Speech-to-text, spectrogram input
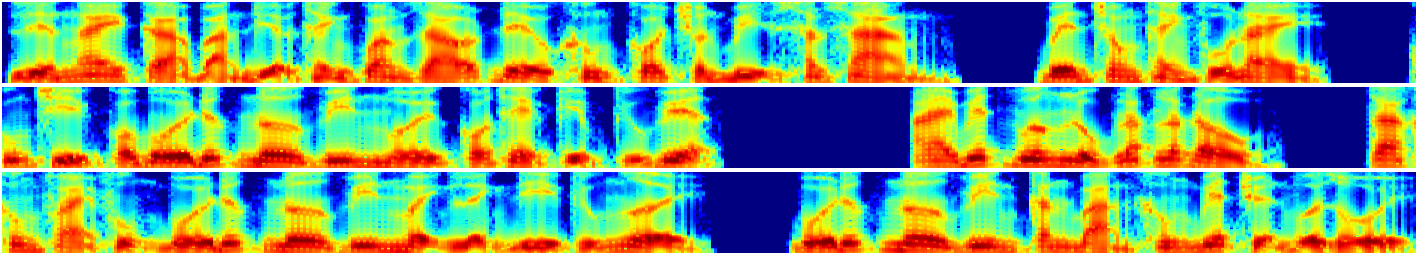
liền ngay cả bản địa thánh quang giáo đều không có chuẩn bị sẵn sàng, bên trong thành phố này, cũng chỉ có bối đức nơ vin mới có thể kịp cứu viện. Ai biết vương lục lắc lắc đầu, ta không phải phụng bối đức nơ vin mệnh lệnh đi cứu người, bối đức nơ vin căn bản không biết chuyện vừa rồi.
